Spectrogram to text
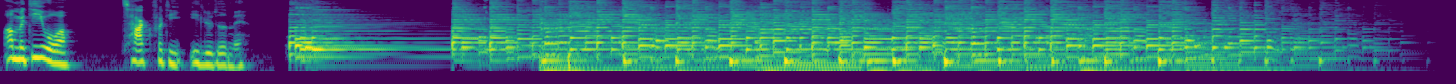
Og med de ord, tak fordi I lyttede med.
